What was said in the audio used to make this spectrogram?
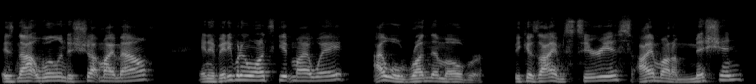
is not willing to shut my mouth and if anybody wants to get my way i will run them over because i am serious i am on a mission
